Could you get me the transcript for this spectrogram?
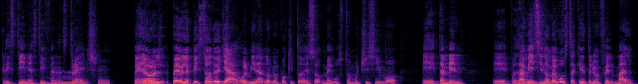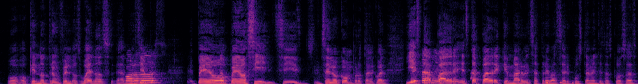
Christine y Stephen ah, Strange. Pero, el, pero el episodio ya, olvidándome un poquito de eso, me gustó muchísimo. Eh, también, eh, pues a mí sí no me gusta que triunfe el mal o, que no triunfen los buenos. pero, pero sí, sí, se lo compro tal cual. Y está padre, está padre que Marvel se atreva a hacer justamente esas cosas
